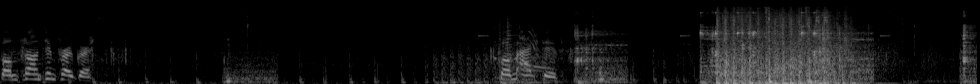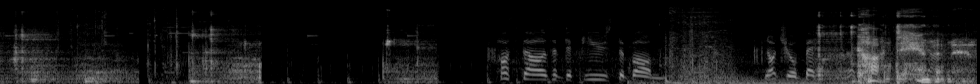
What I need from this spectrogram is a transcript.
Bomb plant in progress. Bomb active. Hostiles have defused the bomb. Not your best. God damn it, man.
